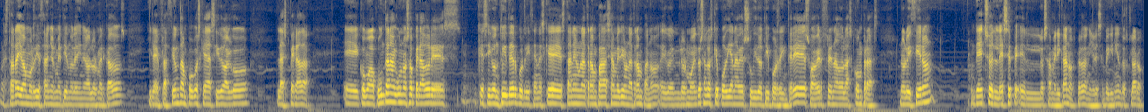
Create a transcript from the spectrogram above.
Hasta ahora llevamos 10 años metiéndole dinero a los mercados y la inflación tampoco es que haya sido algo la esperada. Eh, como apuntan algunos operadores que sigo en Twitter, pues dicen, es que están en una trampa, se han metido en una trampa, ¿no? Eh, en los momentos en los que podían haber subido tipos de interés o haber frenado las compras, no lo hicieron. De hecho, el SP, los americanos, perdón, y el SP500, claro,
